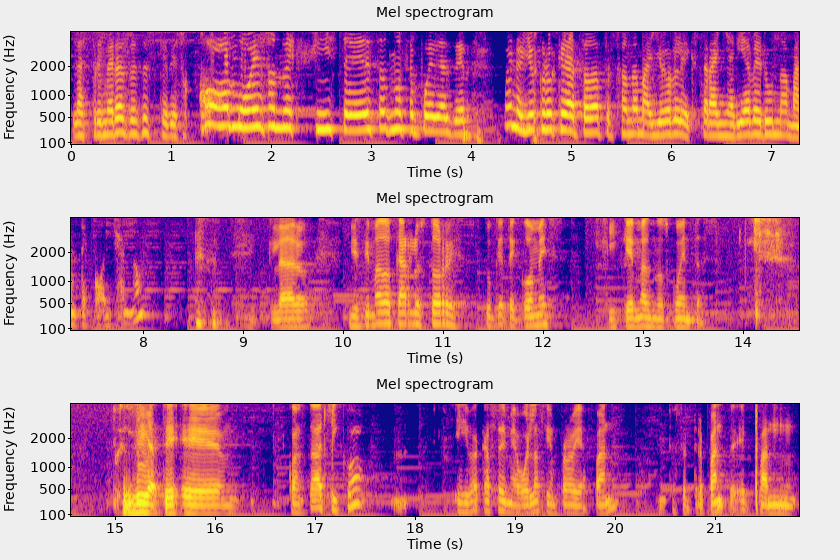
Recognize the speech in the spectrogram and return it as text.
las primeras veces que eso, ¿cómo eso no existe? Eso no se puede hacer. Bueno, yo creo que a toda persona mayor le extrañaría ver una manteconcha, ¿no? claro. Mi estimado Carlos Torres, ¿tú qué te comes y qué más nos cuentas? Pues fíjate, eh, cuando estaba chico, iba a casa de mi abuela, siempre había pan. Entonces, entre pan, eh, pan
